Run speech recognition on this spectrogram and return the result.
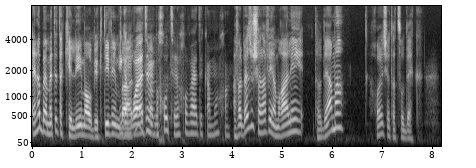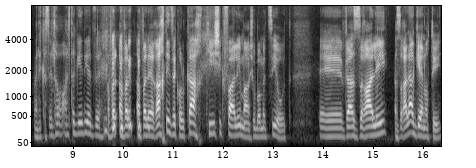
אין לה באמת את הכלים האובייקטיביים. היא ב... גם רואה את זה מבחוץ, היא לא חווה את זה כמוך. אבל באיזשהו שלב היא אמרה לי, אתה יודע מה? יכול להיות שאתה צודק. ואני כזה, לא, אל תגידי את זה. אבל, אבל, אבל הערכתי את זה כל כך, כי היא שיקפה לי משהו במציאות, אה, ועזרה לי, עזרה לעגן אותי,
